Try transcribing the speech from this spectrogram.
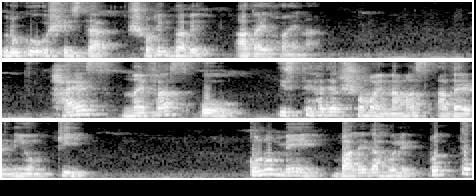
রুকু ও সিজদা সঠিকভাবে আদায় হয় না। হায়েস, নাইফাস ও ইস্তেহাজার সময় নামাজ আদায়ের নিয়ম কি? কোনো মেয়ে বালেগা হলে প্রত্যেক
